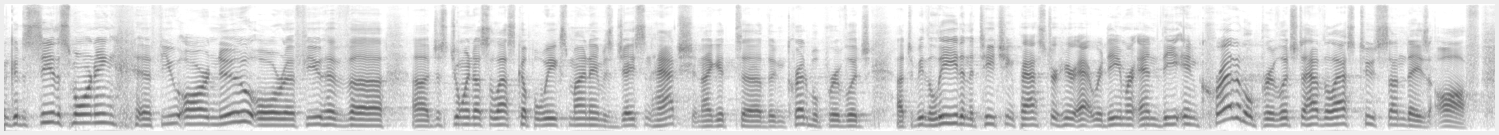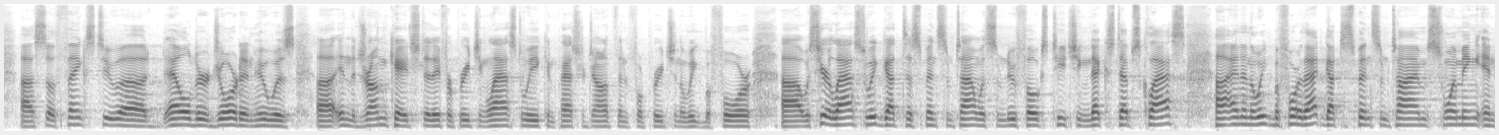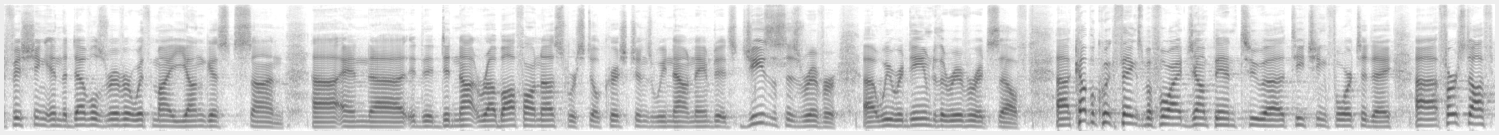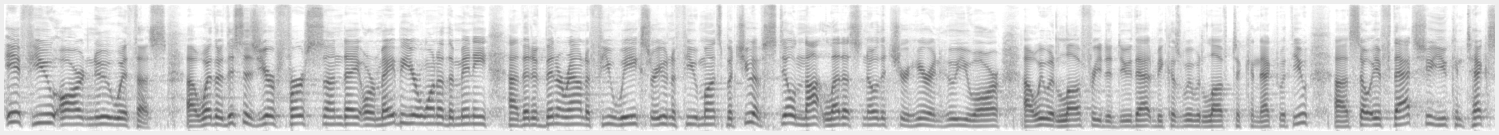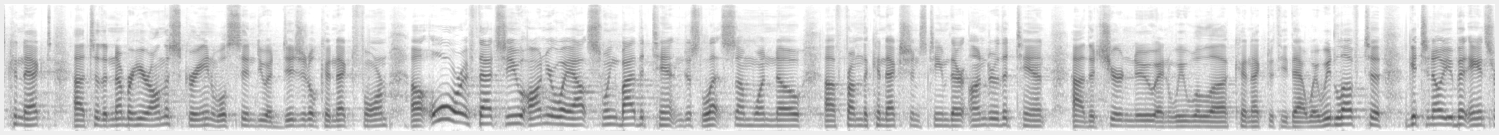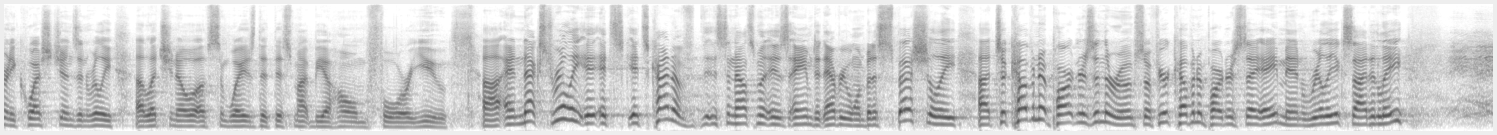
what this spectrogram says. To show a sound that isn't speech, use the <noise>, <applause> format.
Good to see you this morning. If you are new or if you have uh, uh, just joined us the last couple weeks, my name is Jason Hatch, and I get uh, the incredible privilege uh, to be the lead and the teaching pastor here at Redeemer, and the incredible privilege to have the last two Sundays off. Uh, so thanks to uh, Elder Jordan, who was in the drum cage today for preaching last week, and Pastor Jonathan for preaching the week before. I was here last week, got to spend some time with some new folks teaching Next Steps class, and then the week before that, got to spend some time swimming and fishing in the Devil's River with my youngest son. Uh, and uh, it, it, did not rub off on us. We're still Christians. We now named it. It's Jesus' river. Uh, we redeemed the river itself. Uh, a couple quick things before I jump into uh, teaching for today. Uh, first off, if you are new with us, whether this is your first Sunday or maybe you're one of the many that have been around a few weeks or even a few months, but you have still not let us know that you're here and who you are, we would love for you to do that because we would love to connect with you. so if that's you, you can text Connect uh, to the number here on the screen. We'll send you a digital Connect form. Uh, or if that's you, on your way out, swing by the tent and just let someone know uh, from the Connections team there under the tent uh, that you're new, and we will uh, connect with you that way. We'd love to get to know you a bit, answer any questions, and really let you know of some ways that this might be a home for you. and next, really, it's, it's kind of this announcement is aimed at everyone, but especially to covenant partners in the room. So if you're covenant partners, say amen really excitedly.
